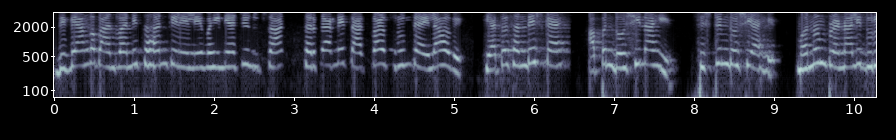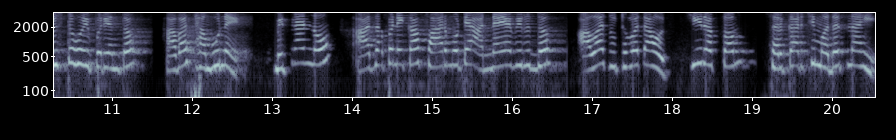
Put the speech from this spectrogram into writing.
दिव्यांग बांधवांनी सहन केलेले महिन्याचे नुकसान सरकारने तात्काळ भरून द्यायला हवे. याचा संदेश काय? आपण दोषी नाही. सिस्टीम दोषी आहे. म्हणून प्रणाली दुरुस्त होईपर्यंत आवाज थांबू नये. मित्रांनो आज आपण एका फार मोठ्या अन्यायाविरुद्ध आवाज उठवत आहोत. ही रक्कम सरकारची मदत नाही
